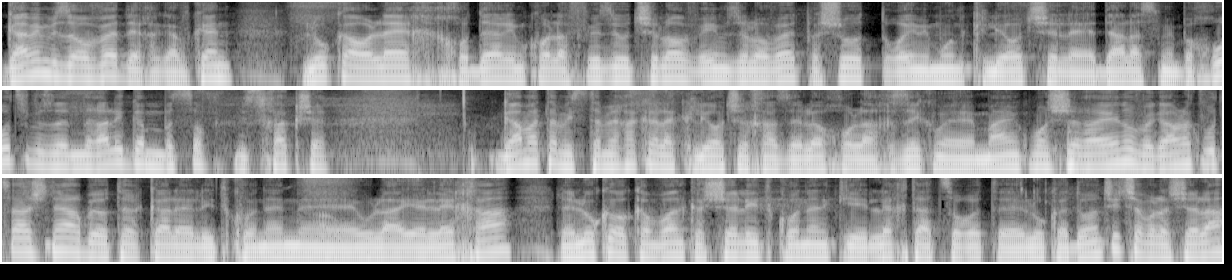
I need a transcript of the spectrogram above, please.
גם אם זה עובד דרך אגב, כן? לוקה הולך, חודר עם כל הפיזיות שלו, ואם זה לא עובד, פשוט רואים אימון קליעות של אה, דאלאס מבחוץ, וזה נראה לי גם בסוף משחק ש... גם אתה מסתמך רק על הקליעות שלך, זה לא יכול להחזיק מים כמו שראינו, וגם לקבוצה השנייה הרבה יותר קל להתכונן אה, אולי אליך. ללוקה כמובן קשה להתכונן, כי לך תעצור את אה, לוקה דונצ'יץ', אבל השאלה,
